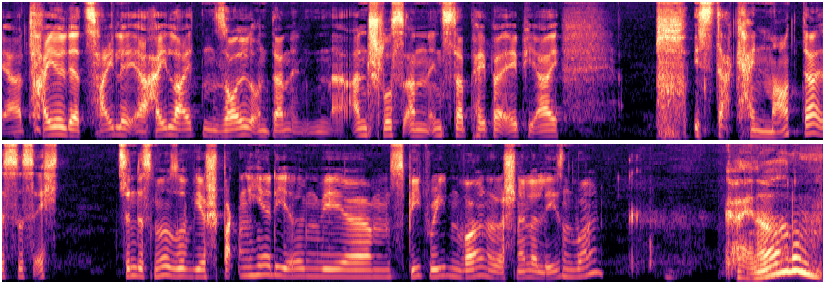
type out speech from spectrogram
ja, Teil der Zeile er highlighten soll und dann in Anschluss an Instapaper API. Puh, ist da kein Markt da? Ist das echt sind es nur so wir Spacken hier, die irgendwie ähm, Speedreaden wollen oder schneller lesen wollen? Keine Ahnung.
